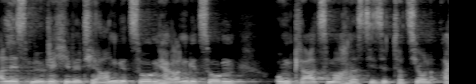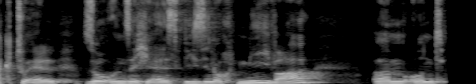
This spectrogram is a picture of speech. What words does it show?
alles Mögliche wird hier angezogen, herangezogen, um klarzumachen, dass die Situation aktuell so unsicher ist, wie sie noch nie war. Ähm, und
